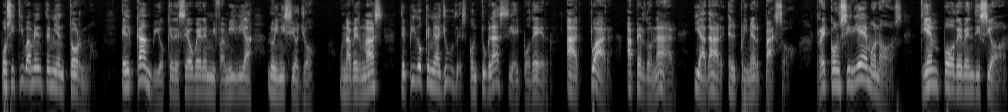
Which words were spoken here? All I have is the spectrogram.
positivamente mi entorno. El cambio que deseo ver en mi familia lo inicio yo. Una vez más, te pido que me ayudes con tu gracia y poder a actuar, a perdonar y a dar el primer paso reconciliémonos, tiempo de bendición.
